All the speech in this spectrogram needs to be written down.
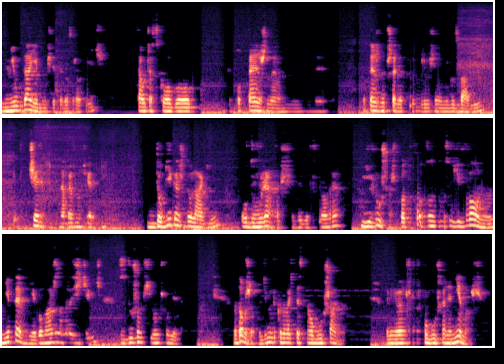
Nie udaje mu się tego zrobić. Cały czas koło go potężne, mm, potężny przedmiot, który się na niego zwalił. Cierpi, na pewno cierpi. Dobiegasz do lagi, odwracasz się w jego stronę i ruszasz, podchodząc dosyć wolno, niepewnie, bo masz zamiar zdzielić z dużą siłą człowieka. No dobrze, będziemy wykonywać test na ogłuszanie. Ponieważ ogłuszania nie masz,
